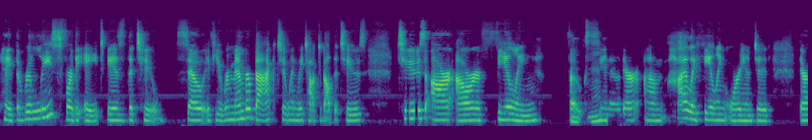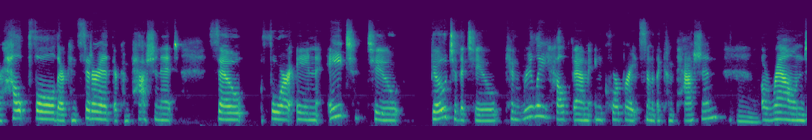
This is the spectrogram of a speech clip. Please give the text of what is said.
Okay, the release for the 8 is the 2. So if you remember back to when we talked about the twos, twos are our feeling folks. Mm-hmm. You know, they're um, highly feeling oriented, they're helpful, they're considerate, they're compassionate. So for an eight to go to the two can really help them incorporate some of the compassion mm. around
